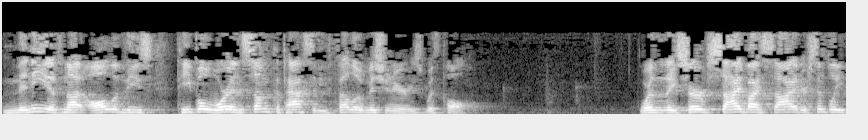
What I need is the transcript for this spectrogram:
Many, if not all of these people were in some capacity fellow missionaries with Paul. Whether they served side by side or simply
